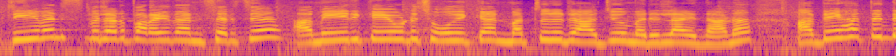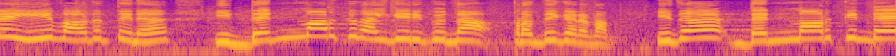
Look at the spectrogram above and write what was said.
സ്റ്റീവൻ സ്മില്ലർ പറയുന്ന അനുസരിച്ച് അമേരിക്കയോട് ചോദിക്കാൻ മറ്റൊരു രാജ്യവും വരില്ല എന്നാണ് അദ്ദേഹത്തിന്റെ ഈ വാദത്തിന് ഈ ഡെൻമാർക്ക് നൽകിയിരിക്കുന്ന പ്രതികരണം. ഇത് ഡെൻമാർക്കിന്റെ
